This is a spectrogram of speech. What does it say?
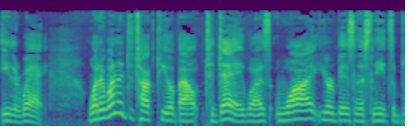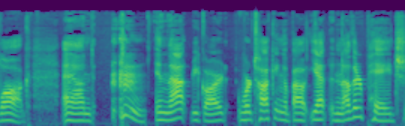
either way. What I wanted to talk to you about today was why your business needs a blog. And in that regard, we're talking about yet another page,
